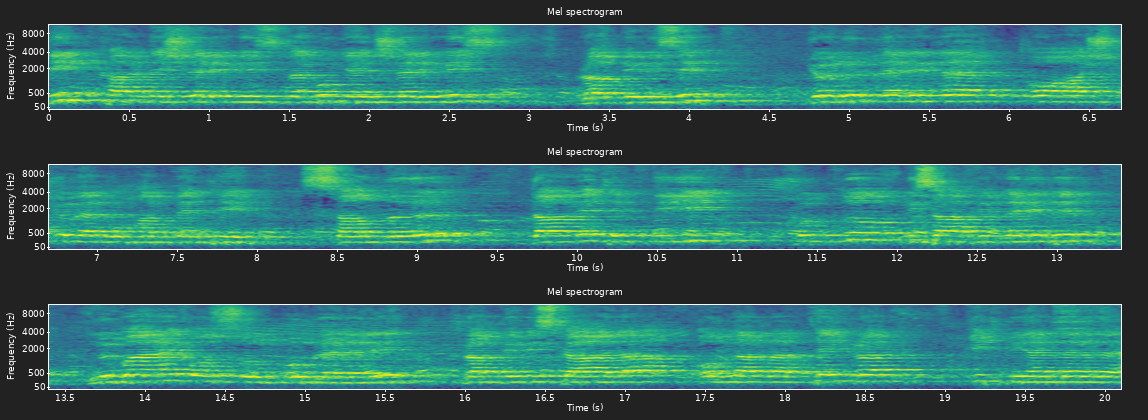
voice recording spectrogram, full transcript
din kardeşlerimiz ve bu gençlerimiz Rabbimizin gönüllerine o aşkı ve muhabbeti saldığı, davet ettiği kutlu misafirleridir. Mübarek olsun umreleri. Rabbimiz Teala onlarla tekrar gitmeyenlere de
